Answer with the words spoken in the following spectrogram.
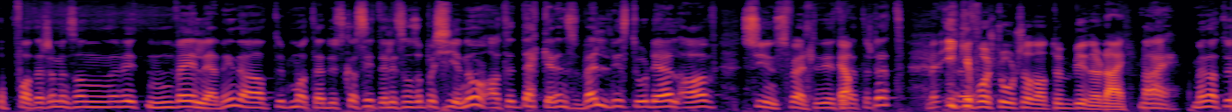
oppfatter som en sånn liten veiledning, da, at du, måte, du skal sitte litt sånn som på kino. At det dekker en veldig stor del av synsfeltet ditt. Ja. rett og slett. Men ikke for stort, sånn at du begynner der. Nei, men at du,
